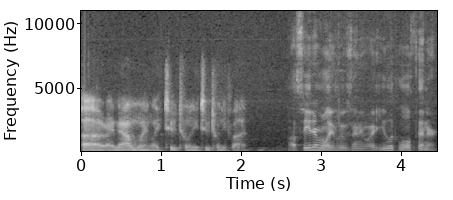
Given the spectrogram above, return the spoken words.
Uh, right now, I'm weighing like 220, 225. Oh, so you didn't really lose any weight. You look a little thinner.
